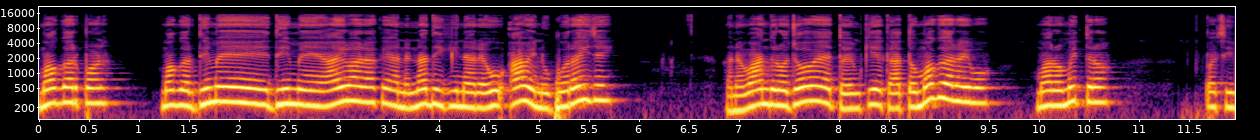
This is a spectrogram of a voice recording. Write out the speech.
મગર પણ મગર ધીમે ધીમે આવ્યા રાખે અને નદી કિનારે આવીને ઊભો રહી જાય. અને વાંદરો જોવે તો એમ કહે કે આ તો મગર આવ્યો, મારો મિત્ર. પછી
